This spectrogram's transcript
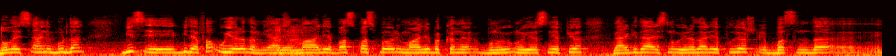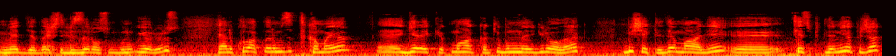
Dolayısıyla hani buradan biz e, bir defa uyaralım. Yani maliye bas bas bağırıyor. Maliye Bakanı bunun uyarısını yapıyor. Vergi dairesinde uyarılar yapılıyor. E, basında, e, medyada işte Medyada. bizler olsun bunu uyarıyoruz. Yani kulaklarımızı tıkamaya e, gerek yok. Muhakkak ki bununla ilgili olarak bir şekilde maliye e, tespitlerini yapacak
